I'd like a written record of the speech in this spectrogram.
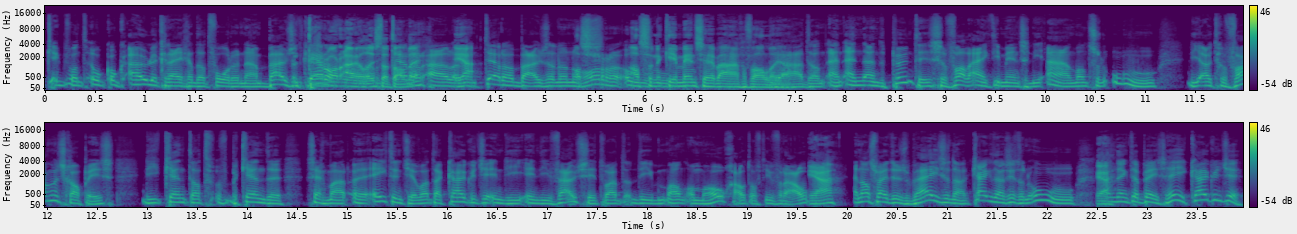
kijk, want ook, ook uilen krijgen dat voor hun naam. Buizen Een terroruil is dat dan? Terroruilen, Ja. een terrorbuis en een Als, horror. als ze een keer mensen hebben aangevallen. Ja. Ja, dan, en, en, en het punt is, ze vallen eigenlijk die mensen niet aan. Want zo'n oehoe die uit gevangenschap is, die kent dat bekende zeg maar, eh, etentje, wat dat kuikentje in die, in die vuist zit, waar die man omhoog houdt of die vrouw. ja. En als wij dus wijzen naar, kijk daar zit een oehoe, dan denkt dat beest, hé, hey, kuikentje.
